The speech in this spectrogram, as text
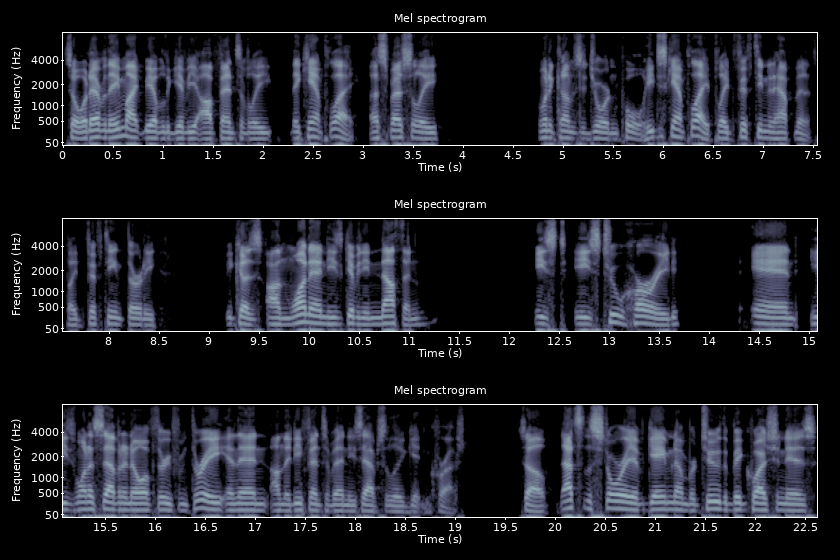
So whatever they might be able to give you offensively, they can't play, especially when it comes to Jordan Poole. He just can't play. Played 15 and a half minutes, played 15 30 because on one end he's giving you nothing. He's he's too hurried and he's 1 of 7 and 0 of 3 from 3 and then on the defensive end he's absolutely getting crushed. So that's the story of game number two. The big question is,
